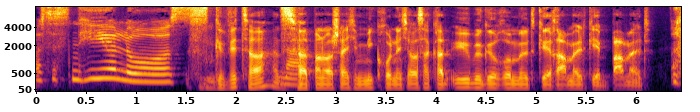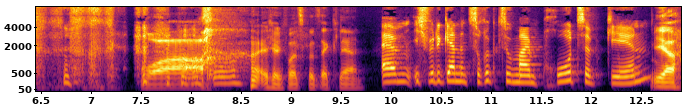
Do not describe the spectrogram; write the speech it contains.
was ist denn hier los? Es ist ein Gewitter. Das Nein. hört man wahrscheinlich im Mikro nicht, aber es hat gerade übel gerümmelt, gerammelt, gebammelt. Boah. So. Ich, ich wollte es kurz erklären. Ähm, ich würde gerne zurück zu meinem Pro-Tipp gehen, Ja,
